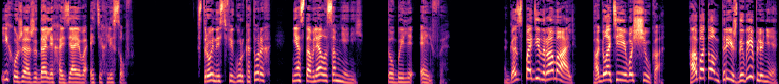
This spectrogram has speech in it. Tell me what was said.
их уже ожидали хозяева этих лесов. Стройность фигур которых не оставляла сомнений. То были эльфы. «Господин Ромаль, поглоти его щука, а потом трижды выплюни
